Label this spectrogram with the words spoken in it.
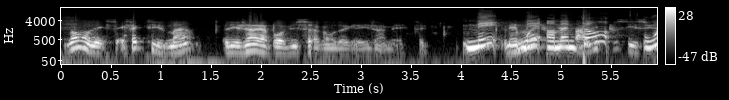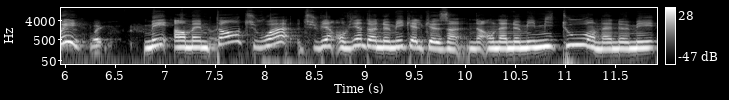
sinon, les- effectivement, les gens n'auraient pas vu le second degré jamais. Mais, mais, moi, en même temps, oui, Oui. Mais en même temps, tu vois, tu viens, on vient d'en nommer quelques-uns. On a nommé MeToo, on a nommé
